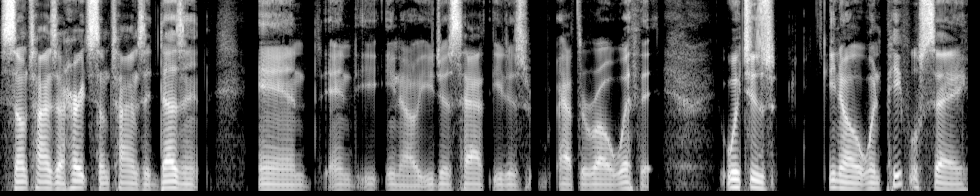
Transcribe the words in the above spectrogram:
Sometimes it hurts sometimes it doesn't. And and you know you just have you just have to roll with it which is you know, when people say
